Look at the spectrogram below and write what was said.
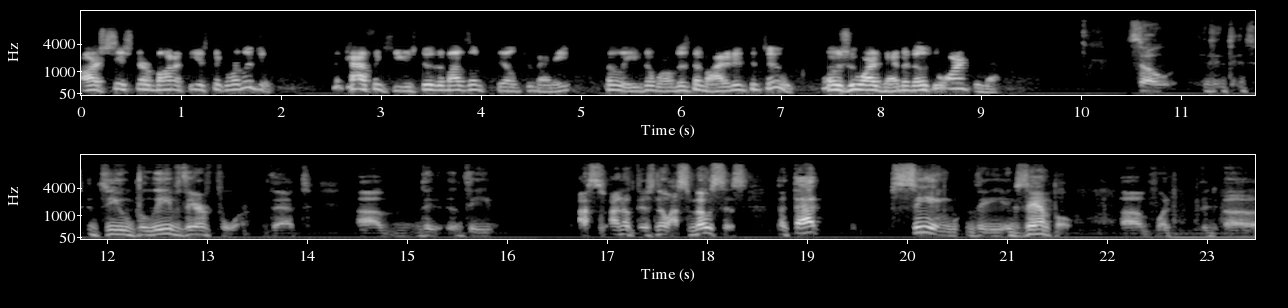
our sister monotheistic religion. The Catholics used to, the Muslims still too many believe the world is divided into two: those who are them and those who aren't them. So, do you believe, therefore, that uh, the the I don't know if there's no osmosis, but that seeing the example of what uh,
